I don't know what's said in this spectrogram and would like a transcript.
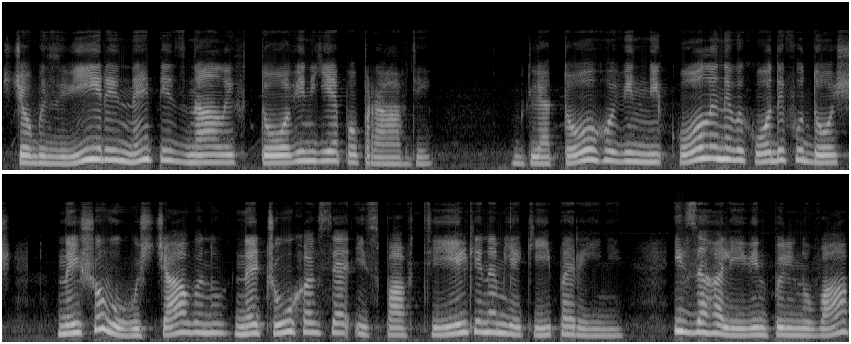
щоби звірі не пізнали, хто він є по правді. Для того він ніколи не виходив у дощ, не йшов у гущавину, не чухався і спав тільки на м'якій перині. І взагалі він пильнував,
